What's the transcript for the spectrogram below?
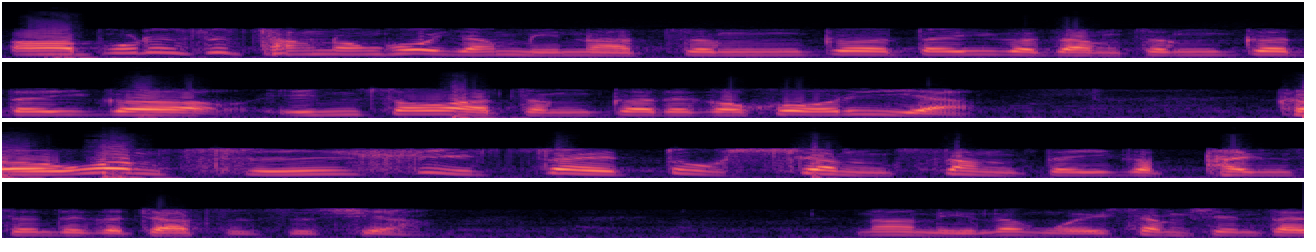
啊，不论是长隆或阳明啊，整个的一个让整个的一个营收啊，整个的一个获利啊，渴望持续再度向上的一个攀升的一个价值之下，那你认为像现在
